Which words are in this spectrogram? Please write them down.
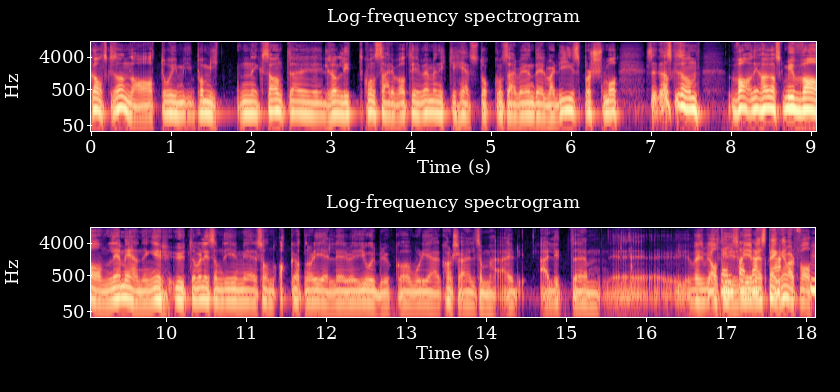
ganske sånn Nato i, på midten. ikke sant? Litt, sånn litt konservative, men ikke helt stokk konservative. En del verdispørsmål. Så ganske sånn vanlig, har ganske mye vanlige meninger utover liksom de mer sånn akkurat når det gjelder jordbruk, og hvor de er, kanskje er, liksom, er, er litt eh, eh, Alltid de som gir mest penger, i hvert fall.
